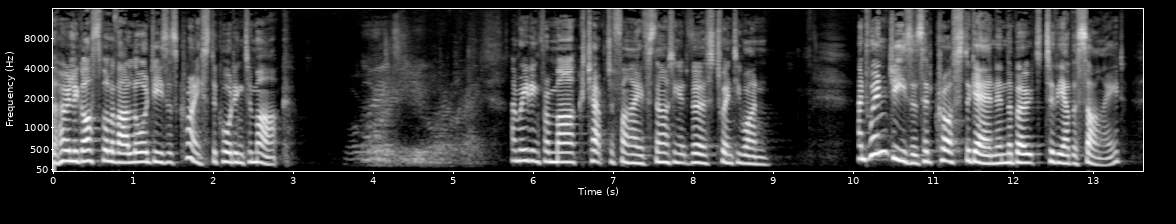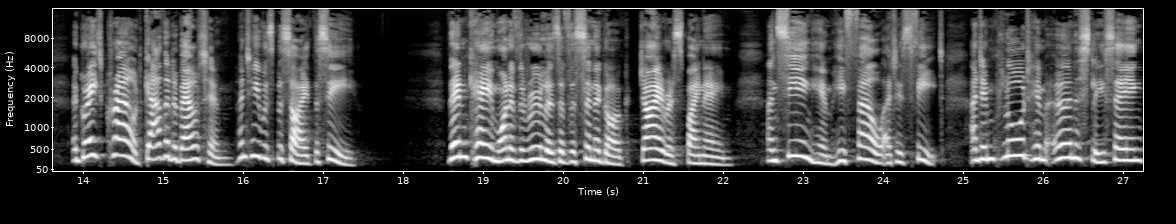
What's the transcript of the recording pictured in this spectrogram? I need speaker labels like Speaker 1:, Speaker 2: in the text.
Speaker 1: the Holy Gospel of our Lord Jesus Christ according to Mark. I'm reading from Mark chapter 5, starting at verse 21. And when Jesus had crossed again in the boat to the other side, a great crowd gathered about him, and he was beside the sea. Then came one of the rulers of the synagogue, Jairus by name, and seeing him, he fell at his feet and implored him earnestly, saying,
